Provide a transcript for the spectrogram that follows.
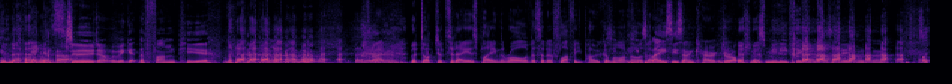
in the hangers. Do, don't we? We get the fun pier. The Doctor today is playing the role of a sort of fluffy Pokemon or He something. plays his own character options minifigure, doesn't he? With, uh, Well,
